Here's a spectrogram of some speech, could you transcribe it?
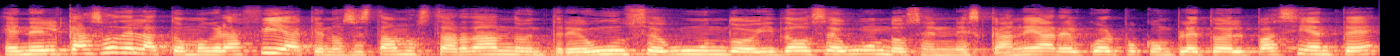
En el caso de la tomografía, que nos estamos tardando entre un segundo y dos segundos en escanear el cuerpo completo del paciente,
